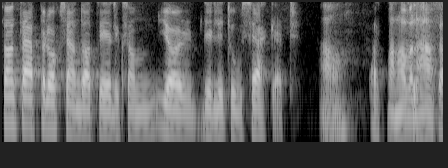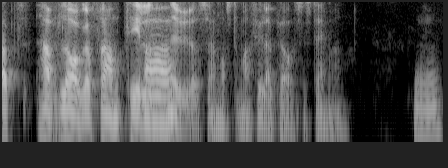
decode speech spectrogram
Sa inte Apple också ändå att det liksom gör det lite osäkert? Ja, att, man har väl haft, att, haft lager fram till ja. nu och sen måste man fylla på systemen. Mm.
